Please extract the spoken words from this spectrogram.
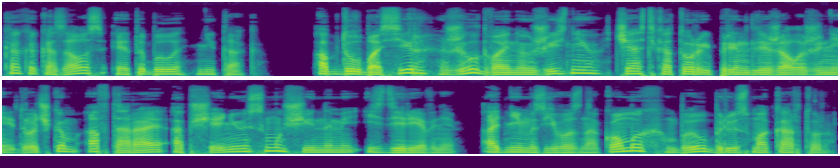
Как оказалось, это было не так. Абдул-Басир жил двойной жизнью, часть которой принадлежала жене и дочкам, а вторая – общению с мужчинами из деревни. Одним из его знакомых был Брюс МакАртур.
